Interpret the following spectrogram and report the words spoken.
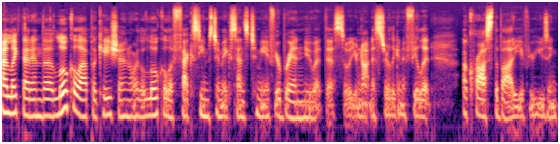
I like that. And the local application or the local effect seems to make sense to me if you're brand new at this. So you're not necessarily going to feel it across the body if you're using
